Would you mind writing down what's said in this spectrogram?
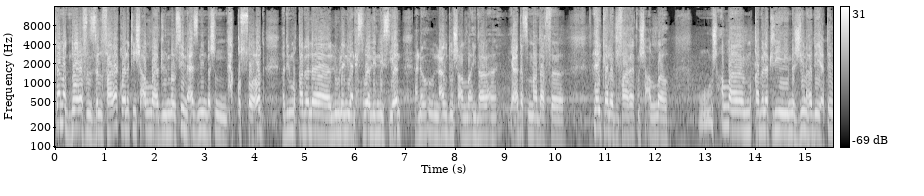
كانت ظروف نزل الفريق ولكن إن شاء الله هذا الموسم عازمين باش نحققوا الصعود. هذه المقابلة الأولانية نحسبوها للنسيان. يعني نعاودوا إن شاء الله إذا إعادة النظر في هيكله الفريق إن شاء الله. وإن شاء الله المقابلات اللي ماجين غادي يعطيو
